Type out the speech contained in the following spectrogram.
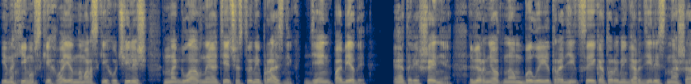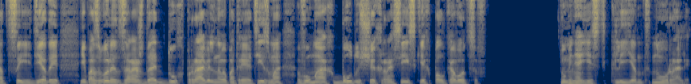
и нахимовских военно-морских училищ на главный отечественный праздник – День Победы. Это решение вернет нам былые традиции, которыми гордились наши отцы и деды, и позволит зарождать дух правильного патриотизма в умах будущих российских полководцев. У меня есть клиент на Урале.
